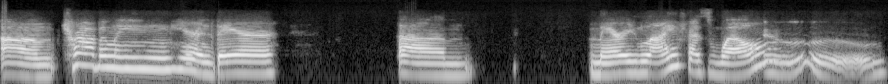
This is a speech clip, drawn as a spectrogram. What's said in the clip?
um, traveling here and there, um, married life as well Ooh.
